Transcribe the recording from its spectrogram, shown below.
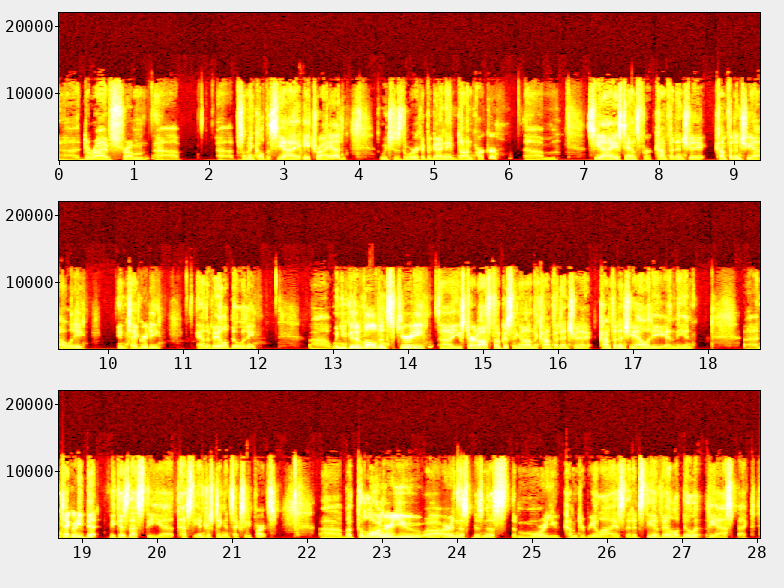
uh, derives from uh, something called the CIA triad, which is the work of a guy named Donn Parker. Um, CIA stands for confidenti confidentiality, integrity, and availability. Uh, when you get involved in security, uh, you start off focusing on the confidentiality and the uh, integrity bit because that's the uh, that's the interesting and sexy parts. Uh, but the longer you uh, are in this business, the more you come to realize that it's the availability aspect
